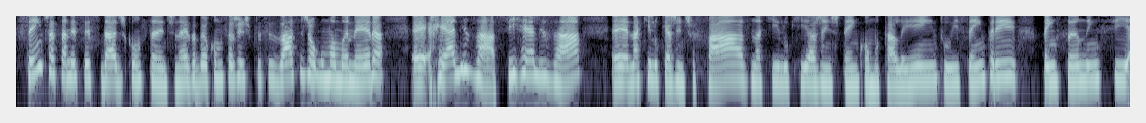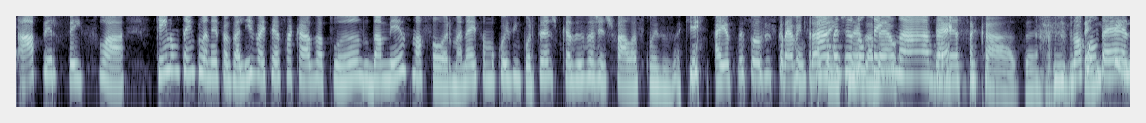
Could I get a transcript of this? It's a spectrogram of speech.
sente essa necessidade constante, né, Isabel? Como se a gente precisasse de alguma maneira é, realizar, se realizar é, naquilo que a gente faz, naquilo que a gente tem como talento e sempre pensando em se aperfeiçoar. Quem não tem planetas ali vai ter essa casa atuando da mesma forma, né? Isso é uma coisa importante, porque às vezes a gente fala as coisas aqui, aí as pessoas escrevem pra ah, gente, mas eu né, não Isabel? tenho nada é. nessa casa. Não acontece,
